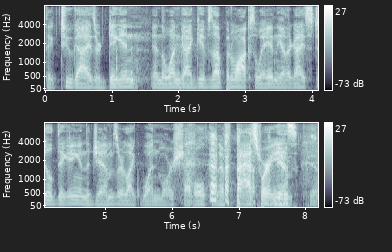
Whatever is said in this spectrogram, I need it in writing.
the two guys are digging and the one guy gives up and walks away and the other guy's still digging and the gems are like one more shovel kind of past where he is. Yeah.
